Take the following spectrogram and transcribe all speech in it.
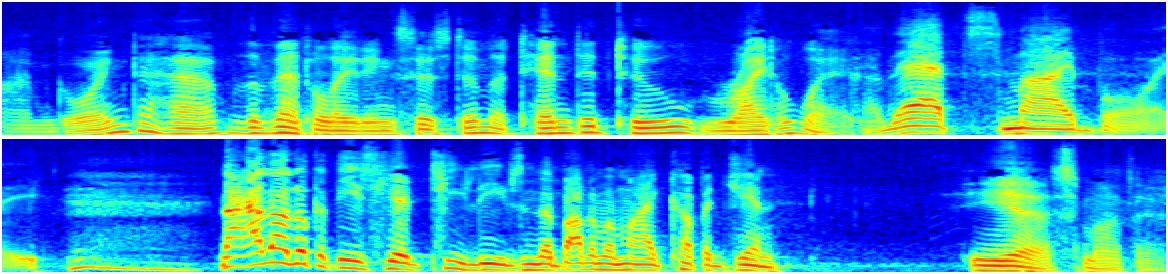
I'm going to have the ventilating system attended to right away. Now, that's my boy. Now, now look at these here tea leaves in the bottom of my cup of gin. Yes, Mother.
